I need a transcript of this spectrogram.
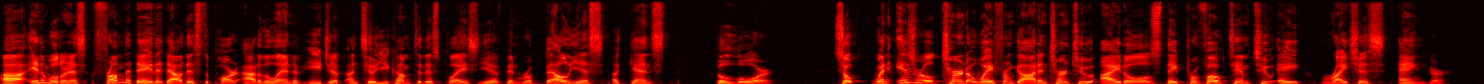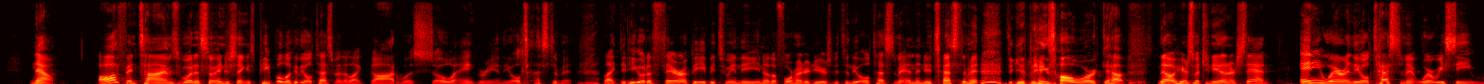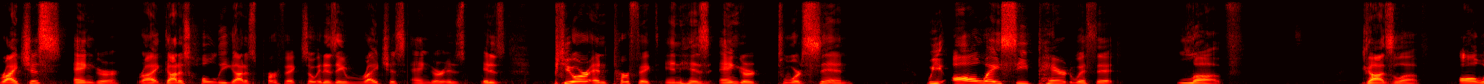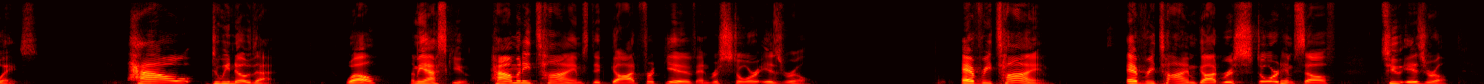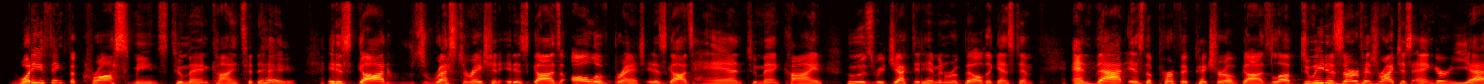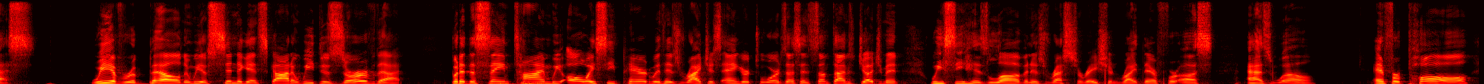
uh, in the wilderness from the day that thou didst depart out of the land of Egypt until you come to this place. Ye have been rebellious against the Lord. So when Israel turned away from God and turned to idols, they provoked him to a righteous anger. Now, oftentimes what is so interesting is people look at the Old Testament, they're like, God was so angry in the Old Testament. Like, did he go to therapy between the, you know, the 400 years between the Old Testament and the New Testament to get things all worked out? No, here's what you need to understand. Anywhere in the Old Testament where we see righteous anger, right? God is holy, God is perfect. So it is a righteous anger. It is, it is pure and perfect in his anger towards sin we always see paired with it love. God's love, always. How do we know that? Well, let me ask you how many times did God forgive and restore Israel? Every time. Every time God restored himself to Israel. What do you think the cross means to mankind today? It is God's restoration. It is God's olive branch. It is God's hand to mankind who has rejected him and rebelled against him. And that is the perfect picture of God's love. Do we deserve his righteous anger? Yes. We have rebelled and we have sinned against God and we deserve that. But at the same time, we always see paired with his righteous anger towards us and sometimes judgment, we see his love and his restoration right there for us as well. And for Paul,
